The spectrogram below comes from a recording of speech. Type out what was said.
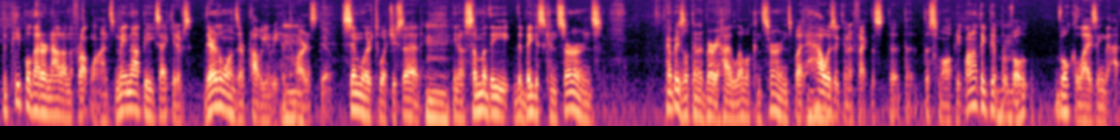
the people that are not on the front lines may not be executives. They're the ones that are probably going to be hit the hardest. Yeah. Similar to what you said, you know, some of the the biggest concerns. Everybody's looking at very high level concerns, but how is it going to affect the, the, the, the small people? I don't think people are vo- vocalizing that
